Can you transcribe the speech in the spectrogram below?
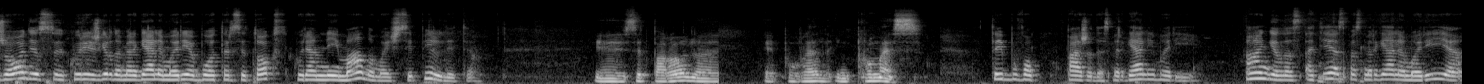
žodis, kurį išgirdo mergelė Marija, buvo tarsi toks, kuriam neįmanoma išsipildyti. Tai buvo pažadas mergeliai Marijai. Angelas atėjęs pas mergelę Mariją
